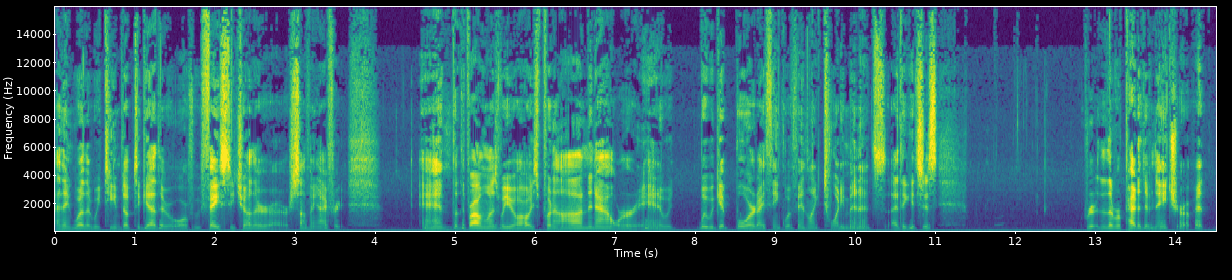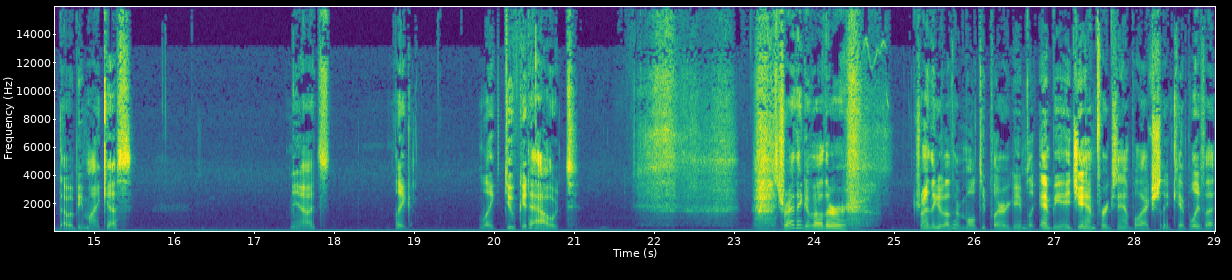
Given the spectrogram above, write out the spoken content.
I think whether we teamed up together or if we faced each other or something, I forget. And but the problem was we always put on an hour, and it would we would get bored. I think within like 20 minutes. I think it's just the repetitive nature of it. That would be my guess. You know, it's like like duke it out. Try to think of other trying to think of other multiplayer games like NBA Jam, for example. Actually, can't believe that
